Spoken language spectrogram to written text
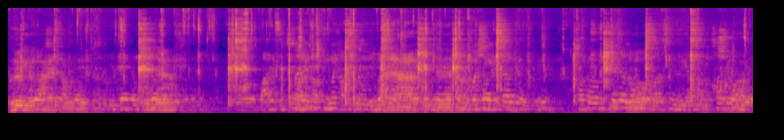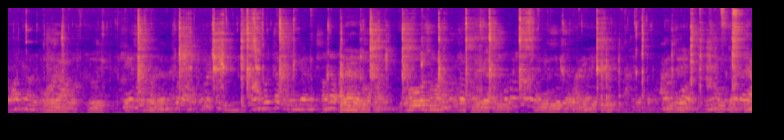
그러기를 바래 사무실에서는 이태는 그냥 많이 듣지 말라. 아니야 그때는 것이 짜졌고요. 어떤 최저적으로 말씀이면 사실관계를 확인할 때 오래하고 계속 그 공표하고 정보적 의견은 전혀 그래 받지 요 요소만 조금 걸려가지고 생기는 거 많이 완전히 진짜 대학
